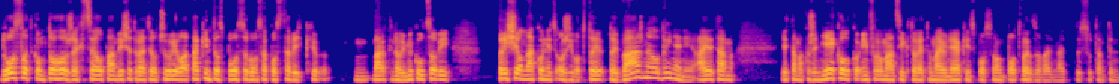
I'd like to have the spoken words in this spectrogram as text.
dôsledkom toho, že chcel pán vyšetrovateľ Čurila takýmto spôsobom sa postaviť k Martinovi Mikulcovi, prišiel nakoniec o život. To je, to je vážne obvinenie a je tam, je tam akože niekoľko informácií, ktoré to majú nejakým spôsobom potvrdzovať. Sú tam ten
